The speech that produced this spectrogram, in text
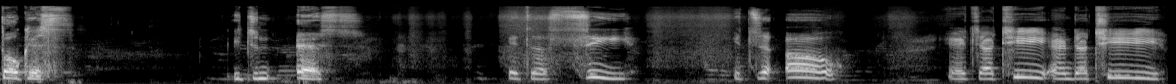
Focus. It's an S. It's a C. It's a O. It's a T and a T.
